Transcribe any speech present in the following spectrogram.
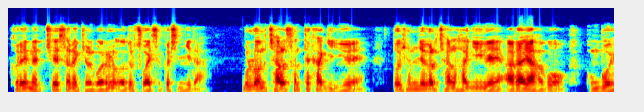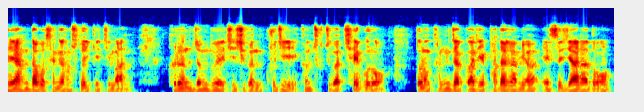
그러면 최선의 결과를 얻을 수가 있을 것입니다. 물론 잘 선택하기 위해 또 협력을 잘 하기 위해 알아야 하고 공부해야 한다고 생각할 수도 있겠지만 그런 정도의 지식은 굳이 건축주가 책으로 또는 강좌까지 받아가며 애쓰지 않아도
